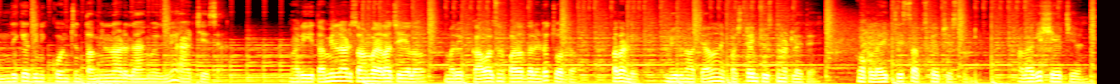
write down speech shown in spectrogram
అందుకే దీనికి కొంచెం తమిళనాడు లాంగ్వేజ్ని యాడ్ చేశా. మరి ఈ తమిళనాడు సాంబార్ ఎలా చేయాలో మరి కావాల్సిన పదార్థాలు ఏంటో చూద్దాం. పదండి మీరు నా ఛానల్ని ఫస్ట్ టైం చూస్తున్నట్లయితే ఒక లైక్ చేసి సబ్స్క్రైబ్ చేసుకోండి. అలాగే షేర్ చేయండి.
